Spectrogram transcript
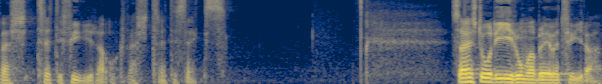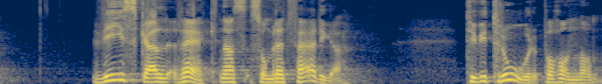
vers 34 och vers 36. Så här står det i Romarbrevet 4. Vi skall räknas som rättfärdiga, ty vi tror på honom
